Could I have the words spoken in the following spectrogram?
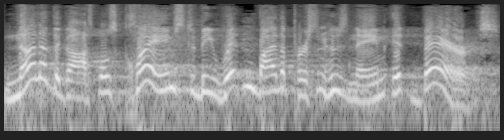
none of the Gospels claims to be written by the person whose name it bears.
